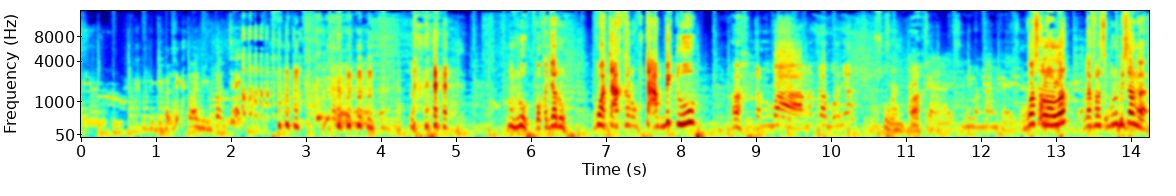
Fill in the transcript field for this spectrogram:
Digocek apa digocek? Hmm, lu, gua kejar lu. Gua cakar, gua cabik lu. Ah, Kenceng banget kaburnya. santai sumpah. guys ini menang guys Gua solo lord level 10 bisa nggak?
